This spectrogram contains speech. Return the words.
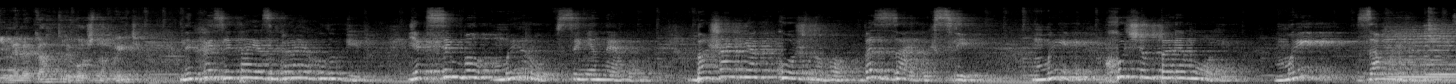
і не ляка тривожна мить. Нехай злітає зграя голубів, як символ миру в синє небо, бажання кожного без зайвих слів. Ми хочемо перемоги. Ми за мир.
